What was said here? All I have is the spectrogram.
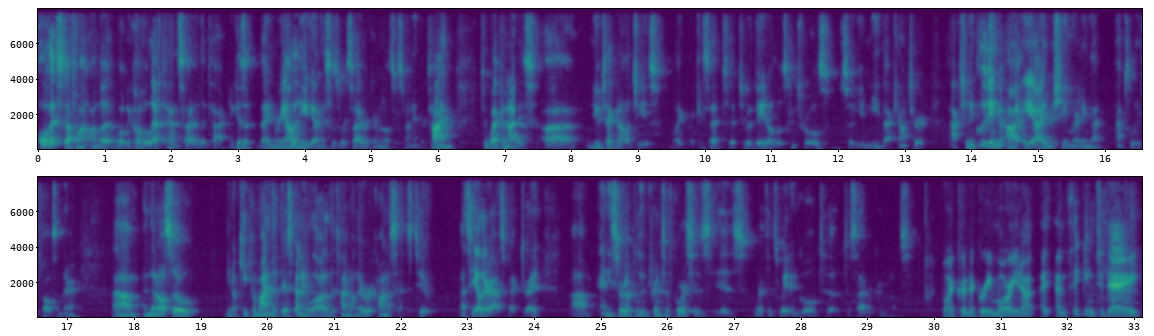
all that stuff on, on the what we call the left hand side of the attack. Because in reality again this is where cyber criminals are spending their time to weaponize uh, new technologies like like i said to, to evade all those controls. So you need that counter action including uh, ai and machine learning that absolutely falls in there um, and then also you know keep in mind that they're spending a lot of the time on their reconnaissance too that's the other aspect right um, any sort of blueprint of course is is worth its weight in gold to, to cyber criminals well, I couldn't agree more. You know, I, am thinking today,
